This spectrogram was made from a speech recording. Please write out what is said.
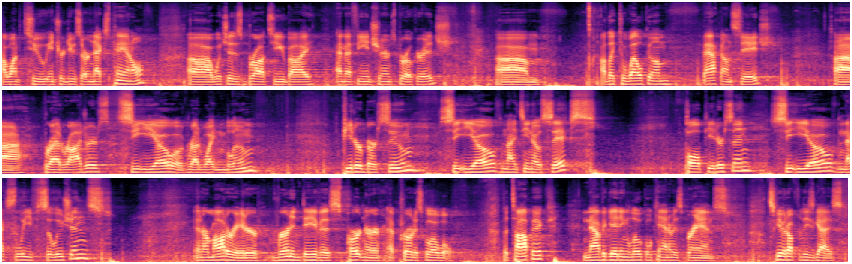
I want to introduce our next panel, uh, which is brought to you by MFE Insurance Brokerage. Um, I'd like to welcome back on stage uh, Brad Rogers, CEO of Red, White, and Bloom, Peter Barsoom, CEO of 1906, Paul Pedersen, CEO of Nextleaf Solutions, and our moderator, Vernon Davis, partner at Protis Global. The topic, navigating local cannabis brands. Let's give it up for these guys.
